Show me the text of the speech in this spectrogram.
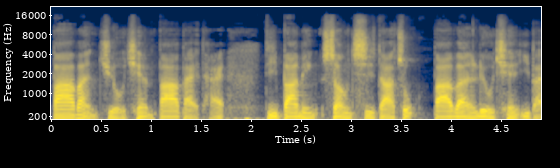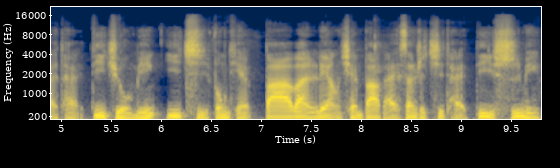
八万九千八百台，第八名上汽大众八万六千一百台，第九名一汽丰田八万两千八百三十七台，第十名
